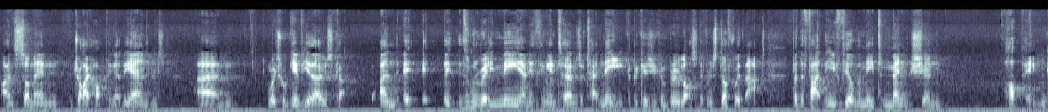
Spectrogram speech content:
and some in dry hopping at the end, um, which will give you those. cu- And it, it, it doesn't really mean anything in terms of technique because you can brew lots of different stuff with that. But the fact that you feel the need to mention hopping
